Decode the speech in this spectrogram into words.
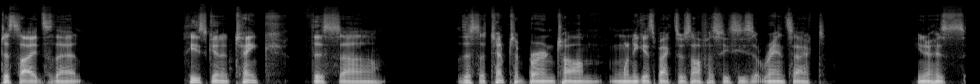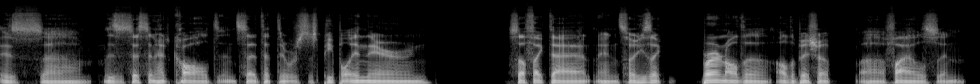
decides that he's going to tank this uh this attempt to burn Tom. When he gets back to his office he sees it ransacked. You know his his um his assistant had called and said that there was just people in there and stuff like that. And so he's like burn all the all the bishop uh files and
